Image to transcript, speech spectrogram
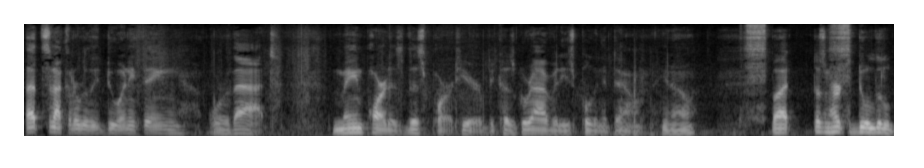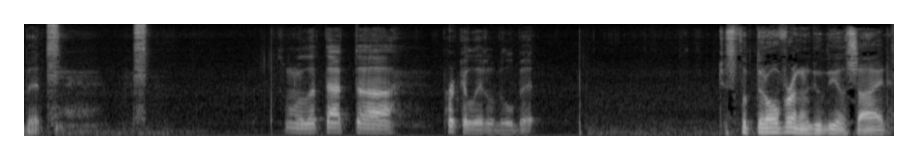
That's not going to really do anything or that. Main part is this part here because gravity's pulling it down, you know. But doesn't hurt to do a little bit. So I'm going to let that uh, percolate a little bit. Just flipped it over. I'm going to do the other side.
